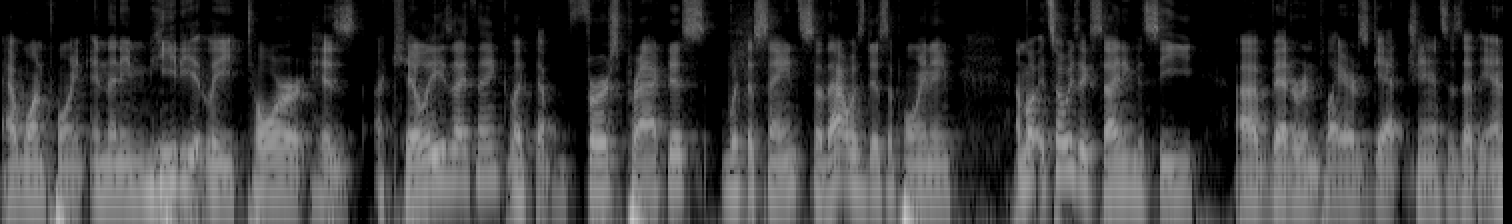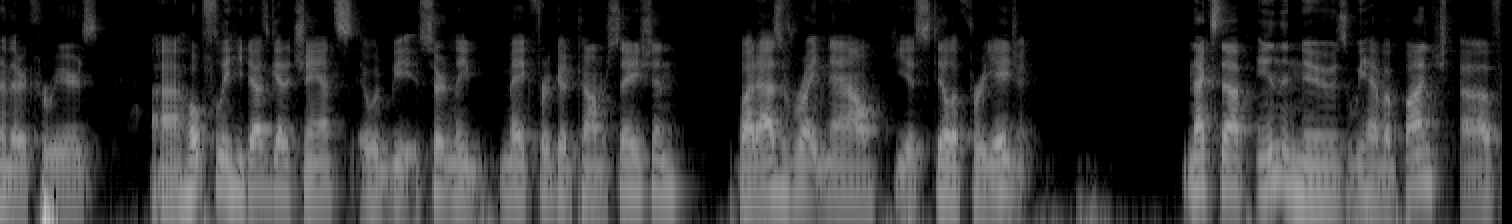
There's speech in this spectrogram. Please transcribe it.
at one point and then immediately tore his Achilles, I think, like the first practice with the Saints. So that was disappointing. it's always exciting to see uh, veteran players get chances at the end of their careers. Uh, hopefully, he does get a chance. It would be certainly make for a good conversation. But as of right now, he is still a free agent. Next up in the news, we have a bunch of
